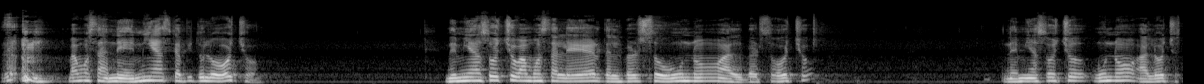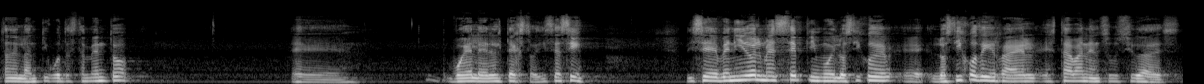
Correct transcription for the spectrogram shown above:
Vamos a Nehemías capítulo 8. Nehemías 8 vamos a leer del verso 1 al verso 8. Nehemías 8, 1 al 8 está en el Antiguo Testamento. Eh, voy a leer el texto. Dice así. Dice, venido el mes séptimo y los hijos, de, eh, los hijos de Israel estaban en sus ciudades.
